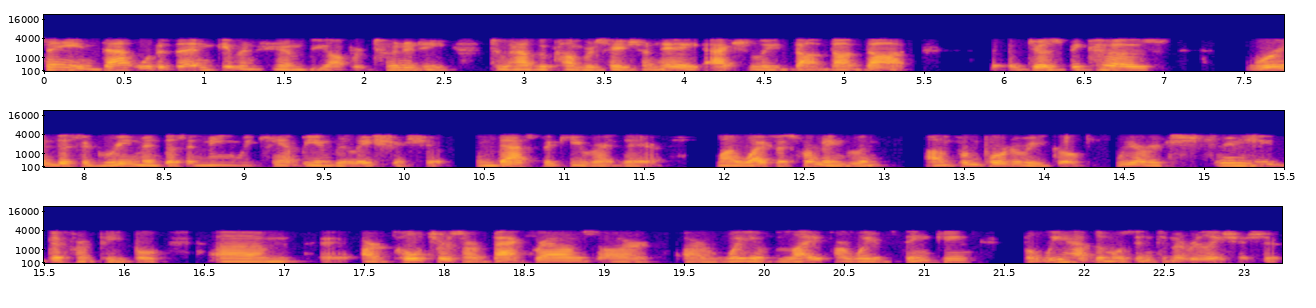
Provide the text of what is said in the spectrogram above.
saying, that would have then given him the opportunity to have the conversation. Hey, actually, dot, dot, dot. Just because we're in disagreement doesn't mean we can't be in relationship. And that's the key right there. My wife is from England. I'm from Puerto Rico. We are extremely different people. Um, our cultures, our backgrounds, our, our way of life, our way of thinking but we have the most intimate relationship.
